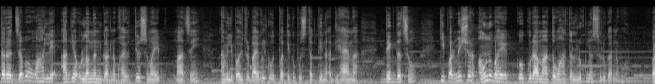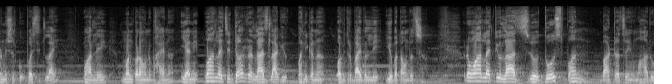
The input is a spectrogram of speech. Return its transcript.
तर जब उहाँहरूले आज्ञा उल्लङ्घन गर्नुभयो त्यो समयमा चाहिँ हामीले पवित्र बाइबलको उत्पत्तिको पुस्तक तिन अध्यायमा देख्दछौँ कि परमेश्वर आउनुभएको कुरामा त उहाँहरू त लुक्न सुरु गर्नुभयो। परमेश्वरको उपस्थितिलाई उहाँहरूले मन पराउनु भएन। यानि उहाँहरूलाई चाहिँ डर र लाज लाग्यो भनिकन पवित्र बाइबलले यो बताउँदछ। र उहाँहरूलाई त्यो लाज जो दोषपनबाट चाहिँ उहाँहरू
